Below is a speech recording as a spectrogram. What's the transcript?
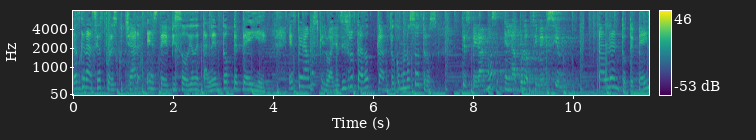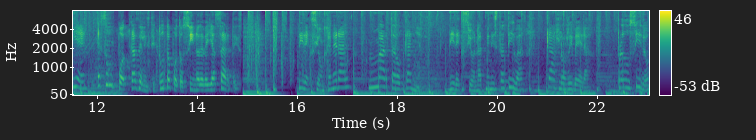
Muchas gracias por escuchar este episodio de Talento TPIE. Esperamos que lo hayas disfrutado tanto como nosotros. Te esperamos en la próxima emisión. Talento TPIE es un podcast del Instituto Potosino de Bellas Artes. Dirección General, Marta Ocaña. Dirección Administrativa, Carlos Rivera. Producido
